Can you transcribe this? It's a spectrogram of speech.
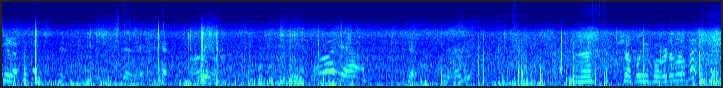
Stand up for a. There we go. Oh yeah. Oh yeah. Okay. You ready? I'm Gonna shuffle you forward a little bit.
